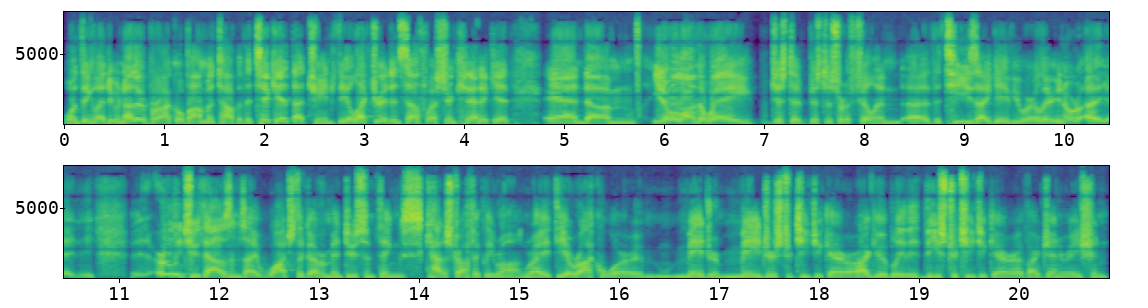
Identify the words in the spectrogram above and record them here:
one thing led to another. Barack Obama top of the ticket that changed the electorate in southwestern Connecticut, and um, you know, along the way, just to just to sort of fill in uh, the tease I gave you earlier, you know, uh, early 2000s, I watched the government do some things catastrophically wrong. Right, the Iraq War, major major strategic error, arguably the, the strategic error of our generation.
